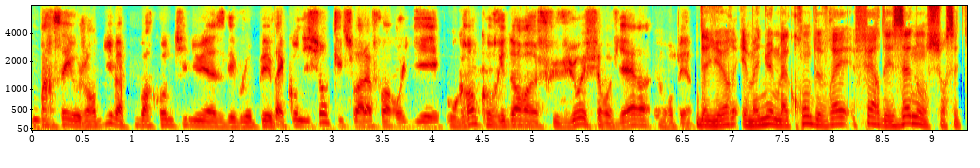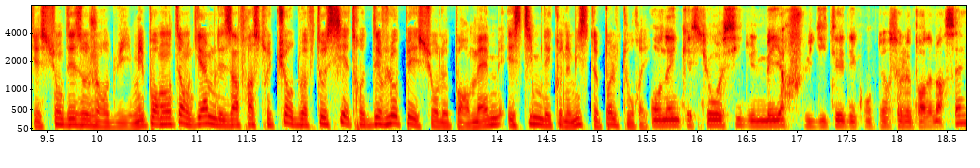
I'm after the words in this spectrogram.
Marseille aujourd'hui va pouvoir continuer à se développer à condition qu'il soit à la fois relié aux grands corridors fluviaux et ferroviaires européens. D'ailleurs, Emmanuel Macron devrait faire des annonces sur cette question dès aujourd'hui. Mais pour monter en gamme, les infrastructures doivent aussi être développées sur le port même, estime l'économiste Paul Touré. On a une question aussi d'une meilleure fluidité des conteneurs sur le port de Marseille.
